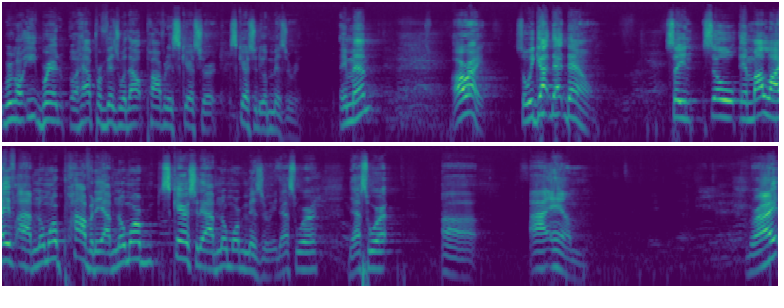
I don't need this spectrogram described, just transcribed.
we're going to eat bread or have provision without poverty, scarcity, or misery. Amen? All right. So we got that down. So, so in my life, I have no more poverty, I have no more scarcity, I have no more misery. That's where, that's where uh, I am. Right?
